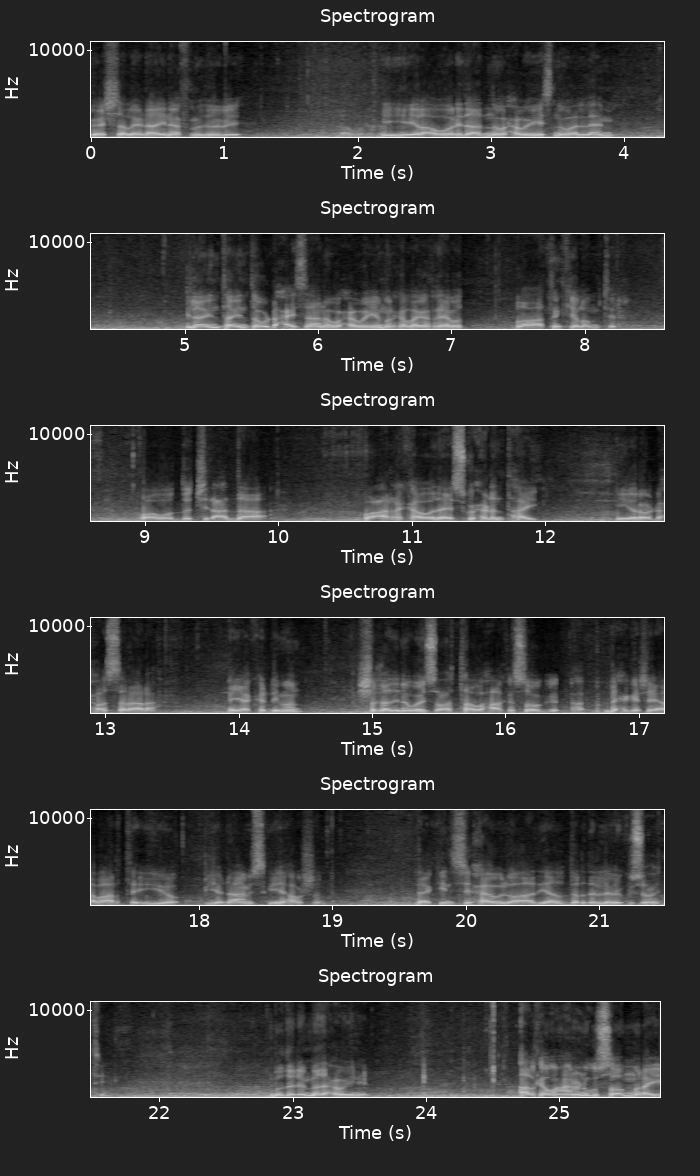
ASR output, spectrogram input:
meesha la ydhahda inaaf madoobe iyo ilaa waridaadna waxa weye isna waa laami. Ilaa intaa inta u dhaxaysaana waxa weeye marka laga reebo labaatan kilomitir waa waddo jidcaddaa oo carrakaawada ay isku xidhan tahay in yaroo dhexoo saraara ayaa ka dhiman. Shaqadiina way socotaa waxaa ka soo dhex gashay abaarta iyo biyodhaamiska iyo hawshan laakiin si xawlo aad iyo aad u dardalle bay ku socotay. Mudane madaxweyne. Halkan waxaan anigu soo maray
